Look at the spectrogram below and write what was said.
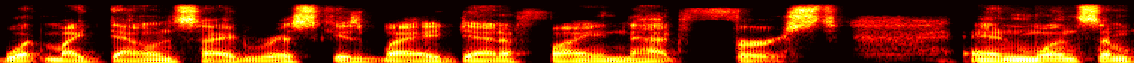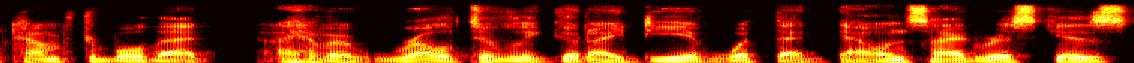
what my downside risk is by identifying that first. And once I'm comfortable that I have a relatively good idea of what that downside risk is,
